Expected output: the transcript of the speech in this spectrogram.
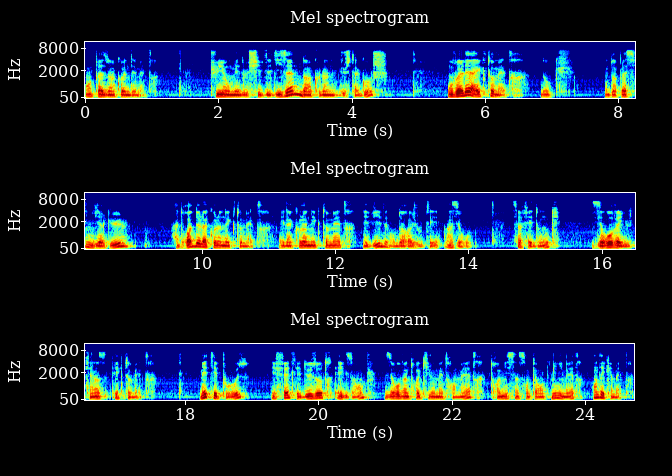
On le place dans la colonne des mètres. Puis on met le chiffre des dizaines dans la colonne juste à gauche. On veut aller à hectomètres. Donc on doit placer une virgule à droite de la colonne hectomètre. Et la colonne hectomètre est vide, on doit rajouter un 0. Ça fait donc 0,15 hectomètres. Mettez pause et faites les deux autres exemples, 0,23 km en mètres, 3540 mm en décamètres.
